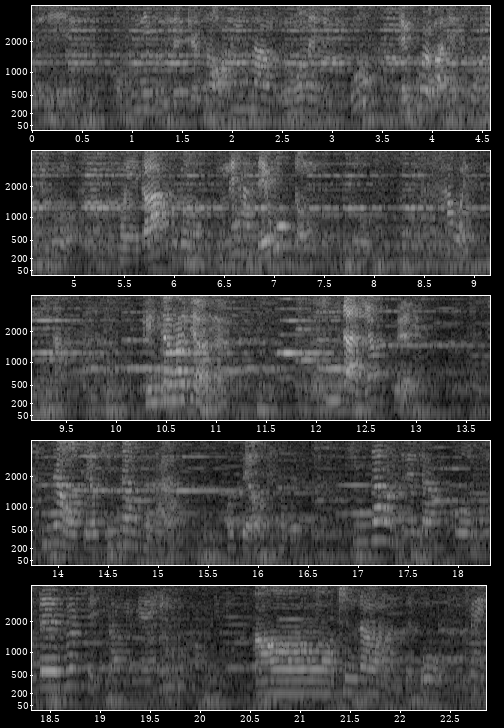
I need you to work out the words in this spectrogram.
오신 어, 손님분들께서 항상 응원해주시고 앵콜을 많이 해주셔가지고 저희가 그거 덕분에 한 네 곡 정도 또 하고 있습니다. 긴장하지 않아요? 긴장이요? 네. 긴장 어때요? 긴장 되나요? 어때요? 다들? 긴장은 되지 않고 무대에 설 수 있다는 게 행복합니다. 아 긴장은 안 되고 네.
